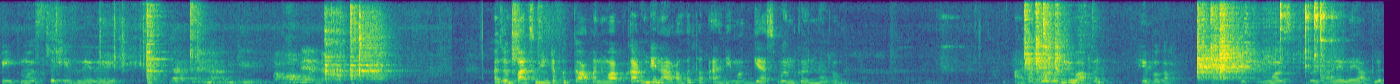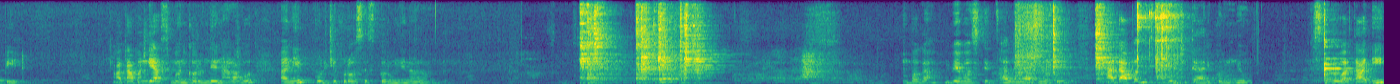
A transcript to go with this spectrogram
पीठ मस्त शिजलेलं आहे. अजून पाच मिनटं फक्त आपण वाफ काढून घेणार आहोत आणि मग गॅस बंद करणार आहोत. आता बघून घेऊ आपण. हे बघा मस्त झालेलं आहे आपलं पीठ. आता आपण गॅस बंद करून देणार आहोत आणि पुढची प्रोसेस करून घेणार आहोत. बघा व्यवस्थित झालेलं आहे आपलं पीठ. आता आपण पुढची तयारी करून घेऊ. सर्वात आधी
